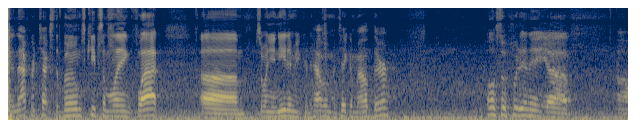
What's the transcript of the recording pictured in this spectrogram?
And that protects the booms, keeps them laying flat. Um, so when you need them, you can have them and take them out there. Also put in a uh, uh,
